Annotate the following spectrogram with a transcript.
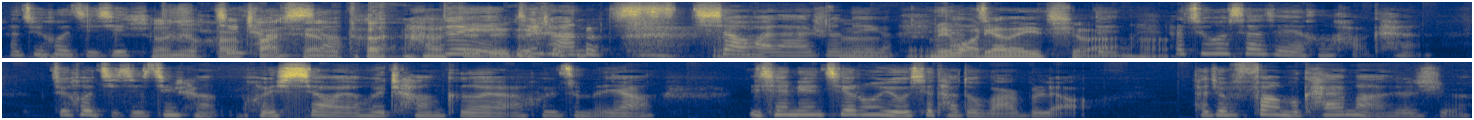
他最后几集小女孩经常发现了笑，他，啊对对对经常 笑话他说那个嗯眉毛连在一起了他最后笑起来也很好看，最后几集经常会笑呀，会唱歌呀，会怎么样？以前连接龙游戏他都玩不了，他就放不开嘛，就是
